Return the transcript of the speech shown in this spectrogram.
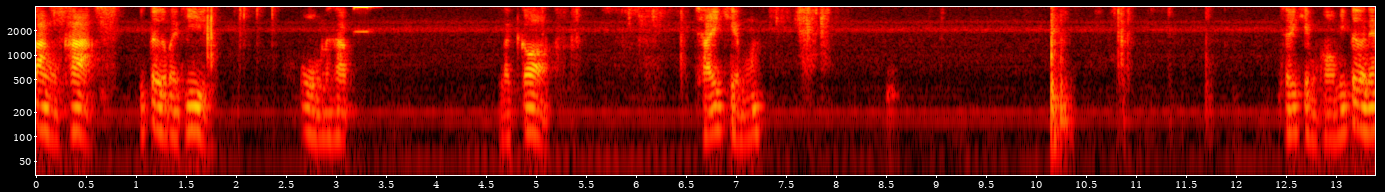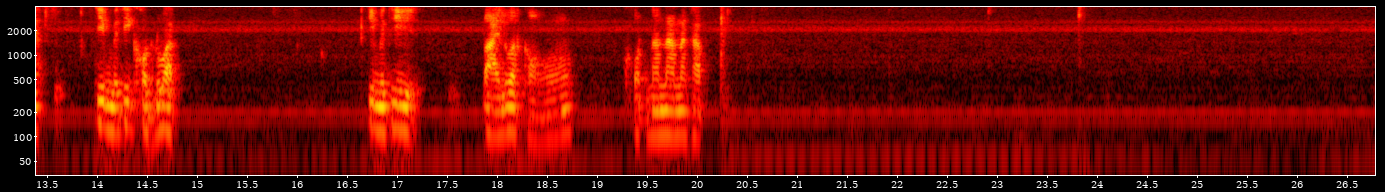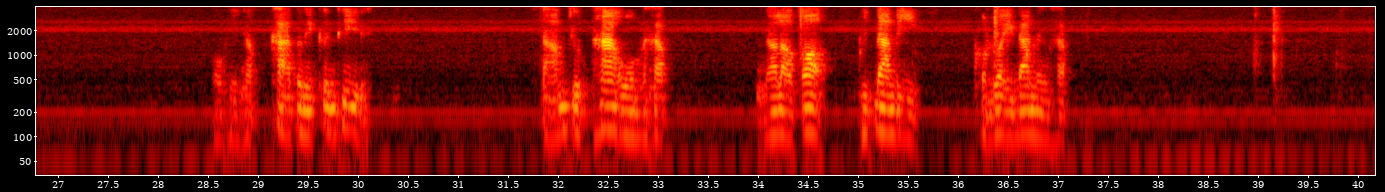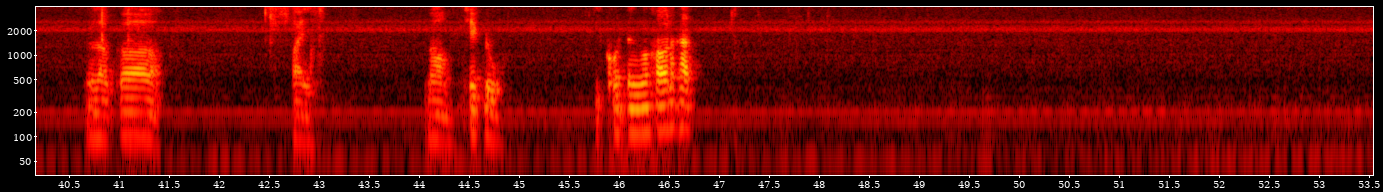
ตั้งค่ามิเตอร์ไปที่โอห์มนะครับ แล้วก็ใช้เข็ม ใช้เข็มของมิเตอร์เนี้ยจิ้มไปที่ขดลวด จิ้มไปที่ปลายลวดของขดนั้น ๆ นะครับโอเคครับ ค่าตัวนี้ขึ้นที่ 3.5 โอห์มนะครับ แล้วเราก็พลิกด้านไปอีกขดลวดอีกด้านหนึ่งครับ แล้วเราก็ไปลองเช็คดู อีกขดหนึ่งของเขานะครับ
